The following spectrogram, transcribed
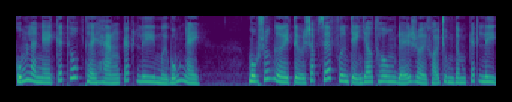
cũng là ngày kết thúc thời hạn cách ly 14 ngày. Một số người tự sắp xếp phương tiện giao thông để rời khỏi trung tâm cách ly.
